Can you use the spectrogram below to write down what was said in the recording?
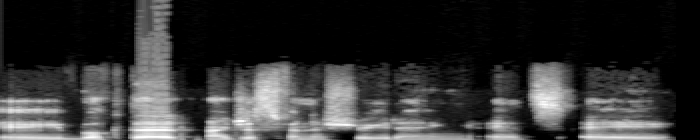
a book that I just finished reading. It's a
